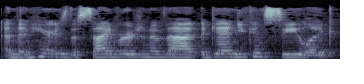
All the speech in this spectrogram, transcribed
And then here is the side version of that. Again, you can see like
